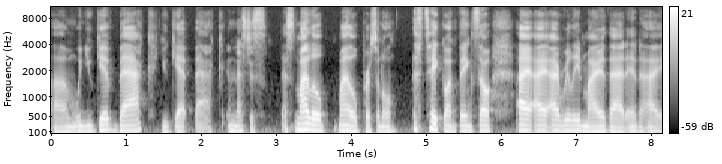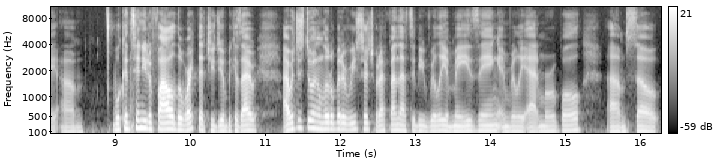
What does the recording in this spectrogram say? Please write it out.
Um, when you give back, you get back, and that's just that's my little my little personal take on things. So I, I, I really admire that, and I um, will continue to follow the work that you do because I I was just doing a little bit of research, but I found that to be really amazing and really admirable. Um, so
